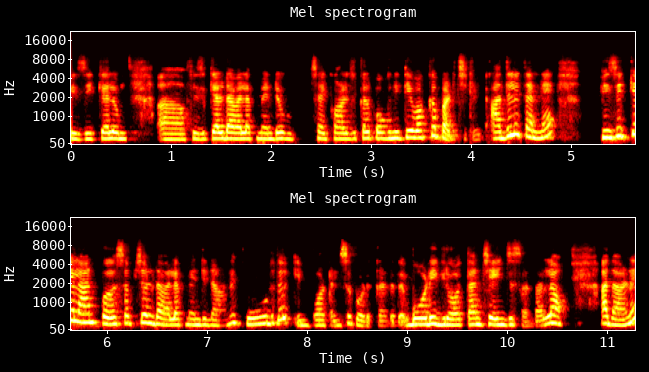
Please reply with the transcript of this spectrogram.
ഫിസിക്കലും ഫിസിക്കൽ ഡെവലപ്മെന്റും സൈക്കോളജിക്കൽ കോഗ്നേറ്റീവ് ഒക്കെ പഠിച്ചിട്ടുണ്ട്. അതിൽ തന്നെ ഫിസിക്കൽ ആൻഡ് പെർസെപ്ച്വൽ ഡെവലപ്മെന്റിനാണ് കൂടുതൽ ഇമ്പോർട്ടൻസ് കൊടുക്കേണ്ടത്. ബോഡി ഗ്രോത്ത് ആൻഡ് ചേഞ്ചസ് ഉണ്ടല്ലോ? അതാണ്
